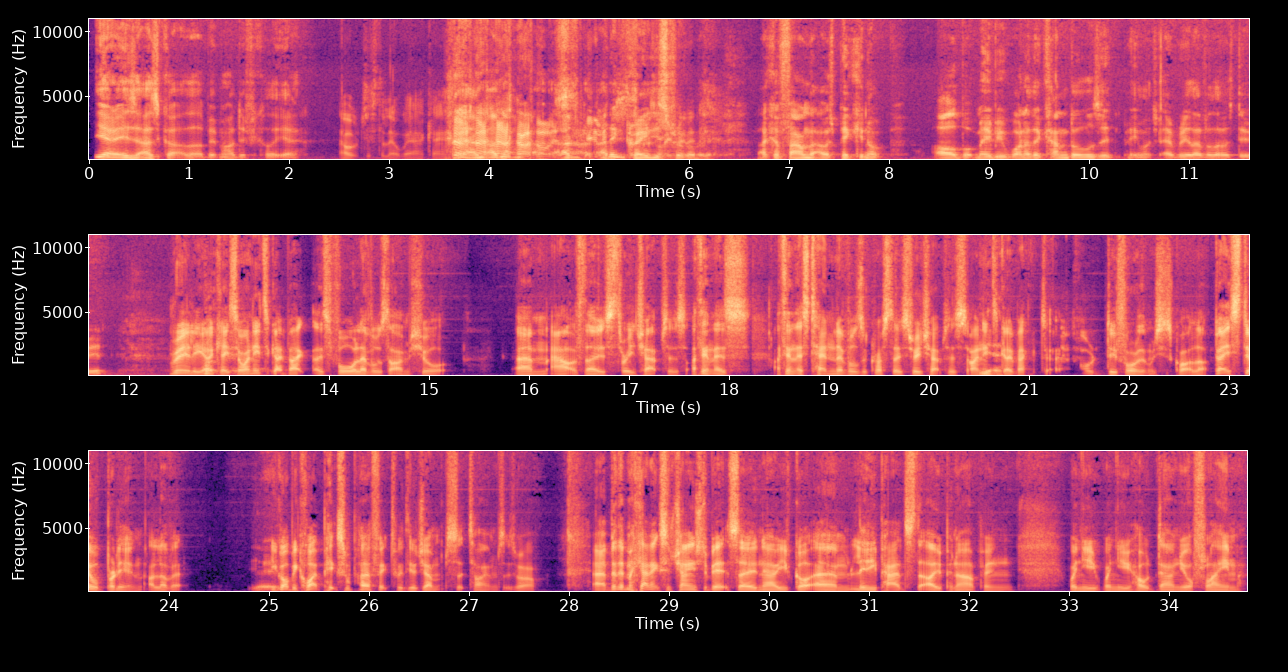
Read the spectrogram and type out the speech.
Yeah, it, is, it has got a little bit more difficult. Yeah, Oh, just a little bit. Okay. yeah. I'm, I'm not, I, I didn't crazy struggle with it. Like I found that I was picking up all but maybe one of the candles in pretty much every level I was doing. Really? Okay, so I need to go back. There's four levels that I'm short um, out of those three chapters. I think there's I think there's ten levels across those three chapters, so I need to go back to or do four of them, which is quite a lot. But it's still brilliant. I love it. Yeah. You've got to be quite pixel perfect with your jumps at times as well. Uh, but the mechanics have changed a bit, so now you've got um, lily pads that open up, and when you when you hold down your flame,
